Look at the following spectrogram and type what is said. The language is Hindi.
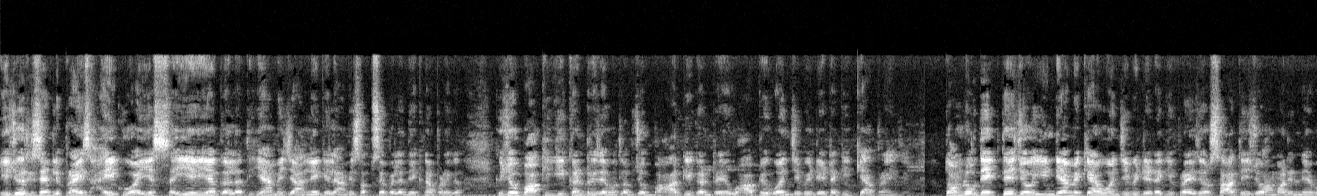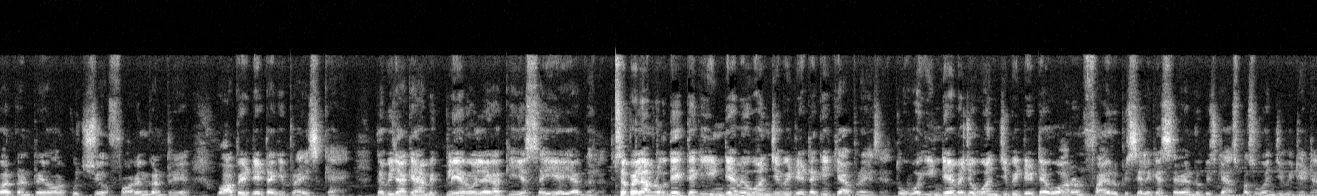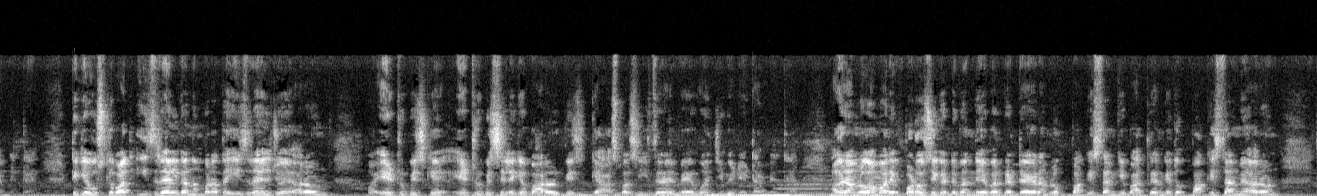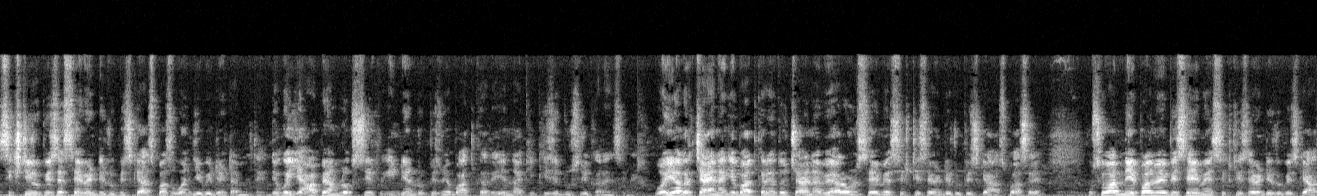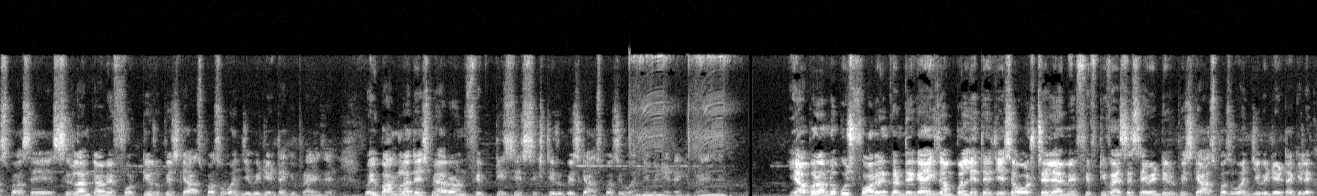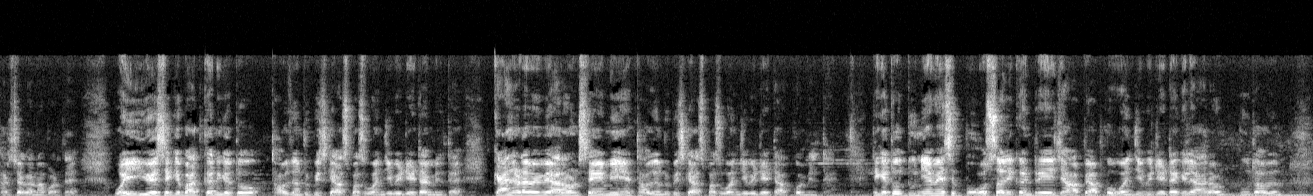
ये जो रिसेंटली प्राइस हाइक हुआ ये सही है या गलत, ये हमें जानने के लिए हमें सबसे पहले देखना पड़ेगा कि जो बाकी की कंट्रीज़ है मतलब जो बाहर की कंट्री है, वहाँ पे वन जी डेटा की क्या प्राइस है। तो हम लोग देखते हैं जो इंडिया में क्या वन जीबी डेटा की प्राइस है और साथ ही जो हमारे नेबर कंट्री है और कुछ फॉरेन कंट्री है, वहाँ पे डेटा की प्राइस क्या है? तभी जाके हमें क्लियर हो जाएगा कि ये सही है या गलत सबसे पहले हम लोग देखते हैं कि इंडिया में वन जीबी डेटा की क्या प्राइस है। तो वो इंडिया में जो वन जी डेटा है, वो अराउंड फाइव रुपीज़ से लेकर सेवन रुपीज़ के आसपास वन जी डेटा मिलता है। ठीक है, उसके बाद इसराइल का नंबर आता है। इसराइल जो है अराउंड एट रुपीज़ के एट रुपीज़ से लेकर बारह रुपीज़ के आसपास इसराइल में वन जी डेटा मिलता है। अगर हम लोग हमारे पड़ोसी कंट्री नेबर कंट्री अगर हम लोग पाकिस्तान की बात करेंगे तो पाकिस्तान में अराउंड सिक्सटी रुपीज़ से सेवेंटी रुपीज़ के आसपास वन जीबी डेटा मिलता है। देखो, यहाँ पे हम लोग सिर्फ़ इंडियन रुपीज़ में बात कर रहे हैं, ना कि किसी दूसरी करेंसी में। वही अगर चाइना की बात करें तो चाइना भी अराउंड सेम है सिक्सटी सेवेंटी रुपीज़ के आसपास है। उसके बाद नेपाल में भी सेम है सिक्सटी सेवेंटी रुपीज़ के आसपास है। श्रीलंका में फोर्टी रुपीज़ के आसपास वन जी डेटा की प्राइस है। वही बांग्लादेश में अराउंड फिफ्टी से सिक्सटी रुपीज़ के आसपास वन जी डेटा की प्राइस है। यहाँ पर हम लोग कुछ फॉरेन कंट्री का एग्जांपल लेते हैं, जैसे ऑस्ट्रेलिया में 55 से 70 रुपीज़ के आसपास वन जी डेटा के लिए खर्चा करना पड़ता है। वही यूएसए की बात करेंगे तो थाउज़ेंड रुपीज़ के आसपास वन जी डेटा मिलता है। कनाडा में भी अराउंड सेम ही है थाउज़ेंड रुपीज़ के आसपास वन जी डेटा आपको मिलता है। ठीक है तो दुनिया में ऐसे बहुत सारी कंट्री है जहाँ पे आपको वन डेटा के लिए अराउंड टू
